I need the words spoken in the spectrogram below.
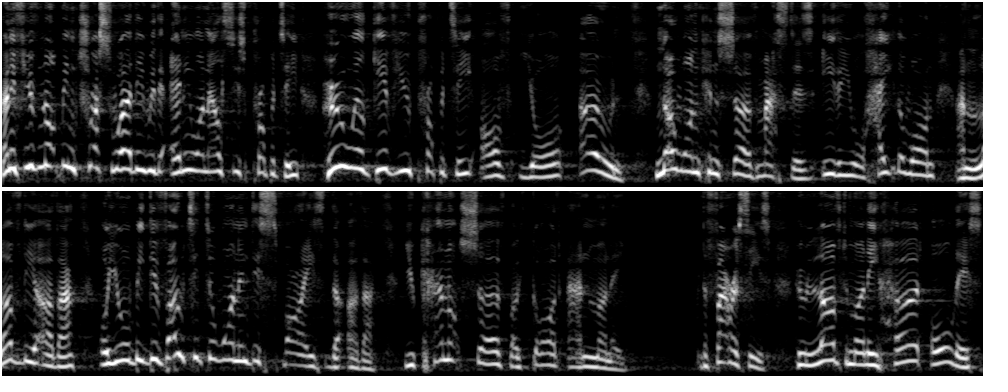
And if you've not been trustworthy with anyone else's property, who will give you property of your own? No one can serve masters. Either you will hate the one and love the other, or you will be devoted to one and despise the other. You cannot serve both God and money. The Pharisees, who loved money, heard all this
